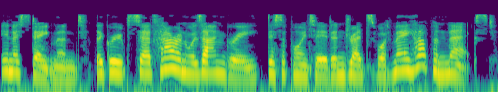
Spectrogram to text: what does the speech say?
In a statement, the group said Harron was angry, disappointed and dreads what may happen next.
